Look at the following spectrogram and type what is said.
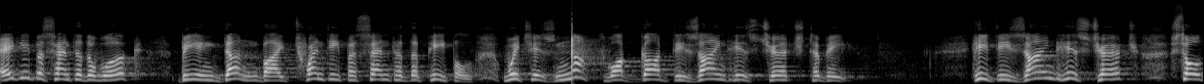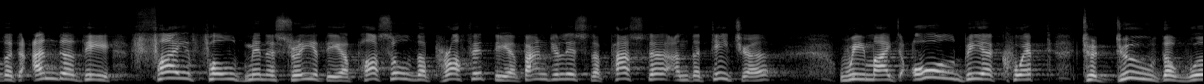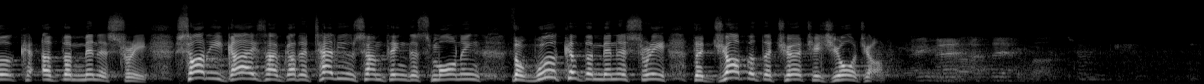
80% of the work being done by 20% of the people, which is not what God designed His church to be. He designed his church so that under the fivefold ministry of the apostle, the prophet, the evangelist, the pastor, and the teacher, we might all be equipped to do the work of the ministry. Sorry, guys, I've got to tell you something this morning. The work of the ministry, the job of the church is your job.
